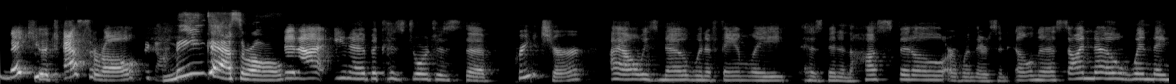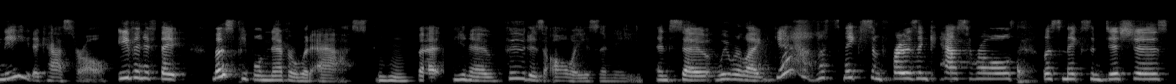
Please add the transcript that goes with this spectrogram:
make you a casserole. Like a mean casserole. And I, you know, because George is the preacher, I always know when a family has been in the hospital or when there's an illness. So I know when they need a casserole, even if they, most people never would ask, Mhm. but you know, food is always a need. And so we were like, yeah, let's make some frozen casseroles. Let's make some dishes.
